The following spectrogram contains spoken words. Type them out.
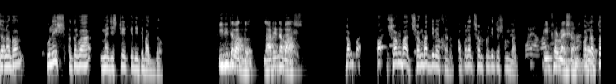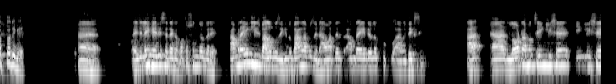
জনগণ পুলিশ অথবা ম্যাজিস্ট্রেটকে দিতে বাধ্য। কি দিতে বাধ্য? লাঠি না বাঁশ? সংবাদ সংবাদ সংবাদ দিবে স্যার। অপরাধ সম্পর্কিত সংবাদ। ইনফরমেশন অর্থাৎ তথ্য দিবে। হ্যাঁ এই যে লিখে দিছে দেখো কত সুন্দর করে। আমরা ইংলিশ ভালো বুঝি কিন্তু বাংলা বুঝি না। আমাদের আমরা এটা হলো খুব আমি দেখছি। আর আর লটা হচ্ছে ইংলিশে ইংলিশে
